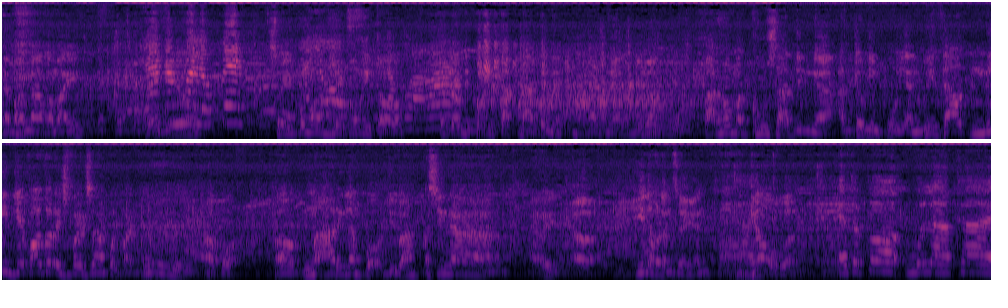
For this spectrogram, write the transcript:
Tama mga kamay? Thank you. So yung mga grupong ito, so pwede po i-tap natin eh, partner, di ba? Para ho magkusa din nga at gawin po yan without media coverage, for example, partner. Opo. Oh, maaari lang po, di ba? Kasi nga, uh, uh, you know what I'm saying? Go! Ito po, mula kay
